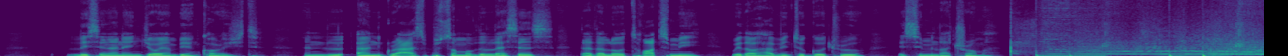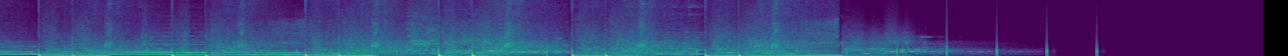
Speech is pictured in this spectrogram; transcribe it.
Listen and enjoy and be encouraged and and grasp some of the lessons that the Lord taught me without having to go through a similar trauma.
